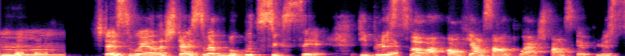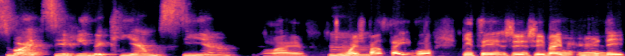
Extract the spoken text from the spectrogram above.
Mm. je, te souhaite, je te souhaite beaucoup de succès. Puis plus tu vas avoir confiance en toi, je pense que plus tu vas attirer de clients aussi. Hein? Oui, ouais, je hmm. pense que ça y va. Puis, tu sais, j'ai même eu des,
